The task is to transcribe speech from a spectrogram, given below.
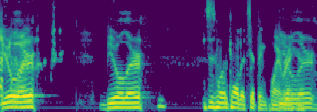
Bueller, Bueller, This is what we call the tipping point right here.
